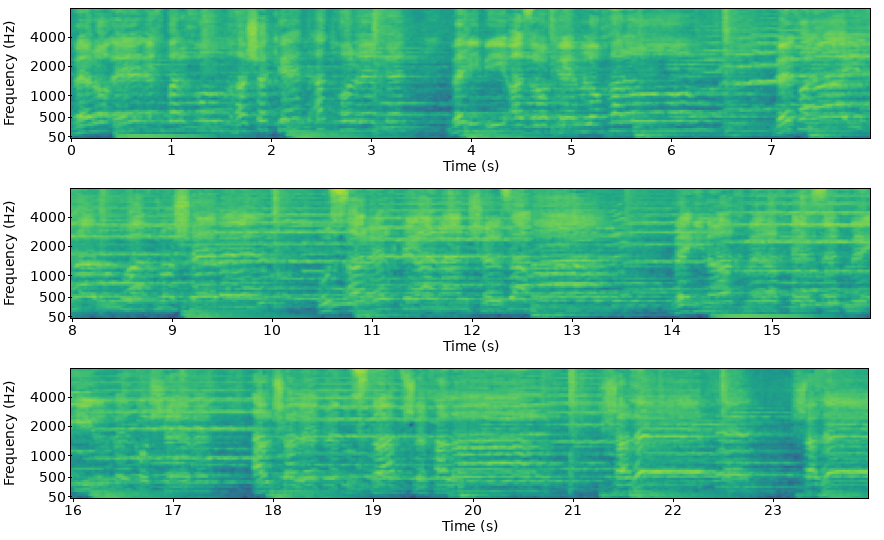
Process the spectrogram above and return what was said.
ורואה איך ברחוב השקט את הולכת וליבי אז רוקם לו חלום. בפנייך הרוח נושבת ושערך כענן של זהב. והנך מרחסת מעיל וחושבת על שלכת וסתיו שחלל שלכת, שלכת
